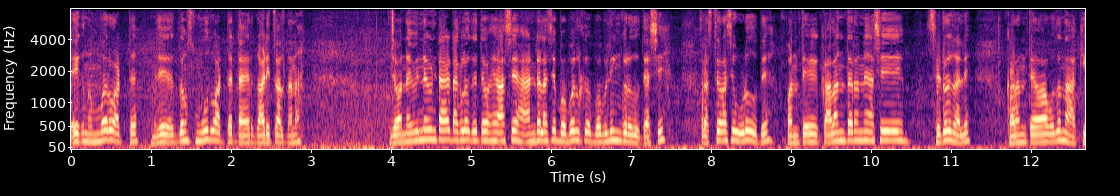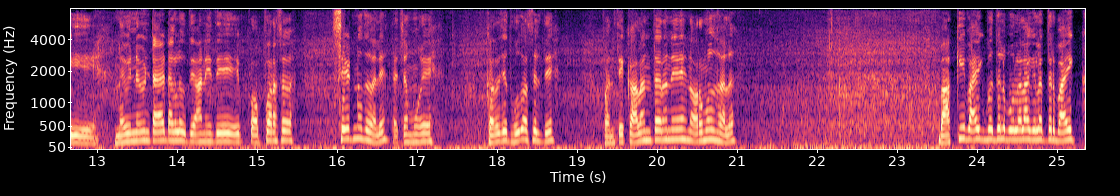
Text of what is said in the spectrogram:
एक नंबर वाटतं. म्हणजे एकदम स्मूथ वाटतं टायर गाडी चालताना. जेव्हा नवीन नवीन टायर टाकले होते तेव्हा हे असे हँडल असे बबल बबलिंग करत होते असे. रस्त्यावर असे उडत होते पण ते कालांतराने असे सेटल झाले. कारण तेव्हा बोलतो ना की नवीन नवीन टायर टाकले होते आणि ते प्रॉपर असं सेट नव्हतं झाले. त्याच्यामुळे कदाचित होत असेल ते पण ते कालांतराने नॉर्मल झालं. बाकी बाईकबद्दल बोलायला गेलं तर बाईक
